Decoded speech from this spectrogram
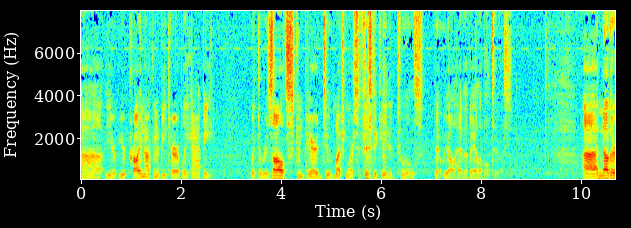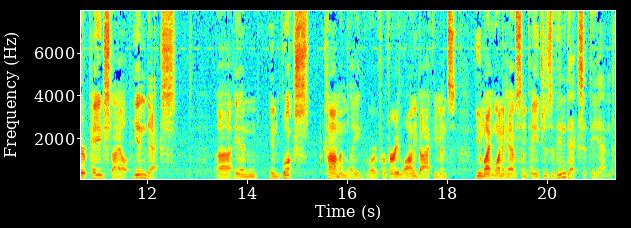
Uh, you're, you're probably not going to be terribly happy with the results compared to much more sophisticated tools that we all have available to us. Uh, another page style index uh, in in books commonly or for very long documents, you might want to have some pages of index at the end.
